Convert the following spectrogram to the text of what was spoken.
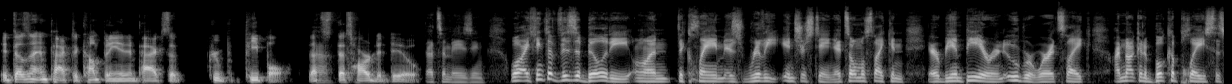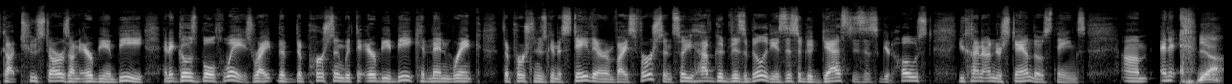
it doesn't impact a company, it impacts a group of people. That's yeah. that's hard to do. That's amazing. Well, I think the visibility on the claim is really interesting. It's almost like an Airbnb or an Uber where it's like I'm not going to book a place that's got 2 stars on Airbnb and it goes both ways, right? The the person with the Airbnb can then rank the person who's going to stay there and vice versa. And so you have good visibility. Is this a good guest? Is this a good host? You kind of understand those things. Um, and it, yeah.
